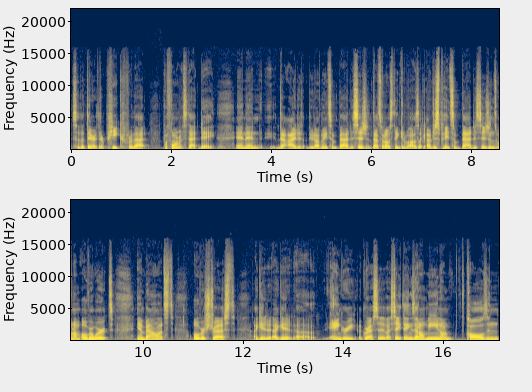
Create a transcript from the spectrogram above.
so that they're at their peak for that performance that day. And then that i just dude i've made some bad decisions. That's what i was thinking about. I was like i've just made some bad decisions when i'm overworked imbalanced overstressed. I get i get uh, angry aggressive. I say things i don't mean on calls and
